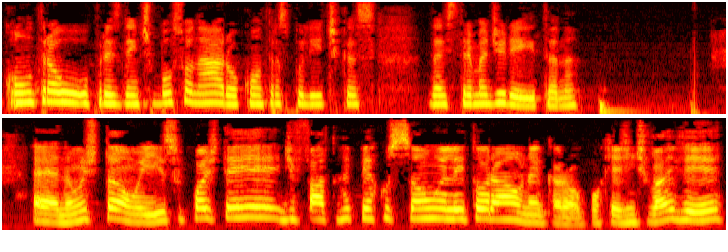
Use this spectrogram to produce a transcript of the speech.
contra o, o, presidente Bolsonaro ou contra as políticas da extrema-direita, né? É, não estão. E isso pode ter, de fato, repercussão eleitoral, né, Carol? Porque a gente vai ver,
